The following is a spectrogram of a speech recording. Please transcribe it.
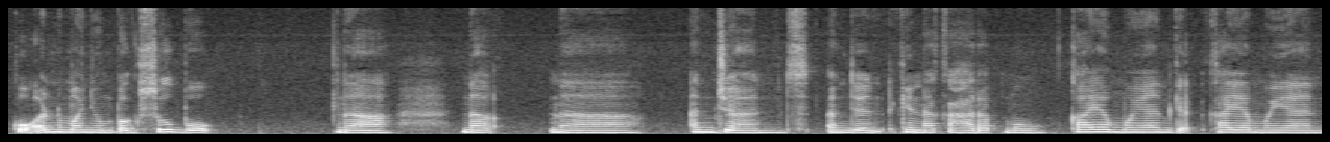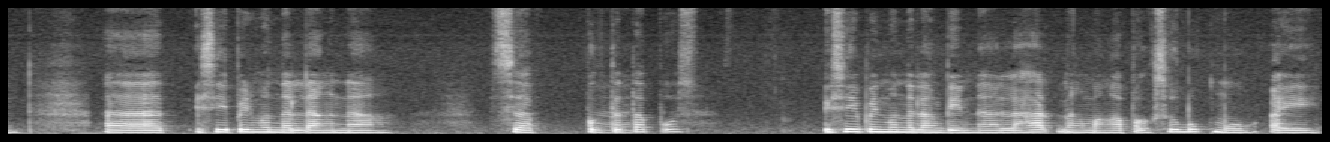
kung ano man yung pagsubok na, na, na andyan, andyan, kinakaharap mo. Kaya mo yan, kaya mo yan. At isipin mo na lang na sa pagtatapos, isipin mo na lang din na lahat ng mga pagsubok mo ay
